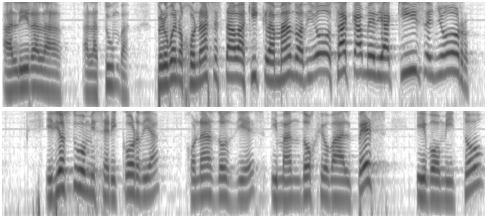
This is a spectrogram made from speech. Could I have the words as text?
al ir a la, a la tumba. Pero bueno, Jonás estaba aquí clamando a Dios, sácame de aquí, Señor. Y Dios tuvo misericordia, Jonás 2.10, y mandó Jehová al pez y vomitó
